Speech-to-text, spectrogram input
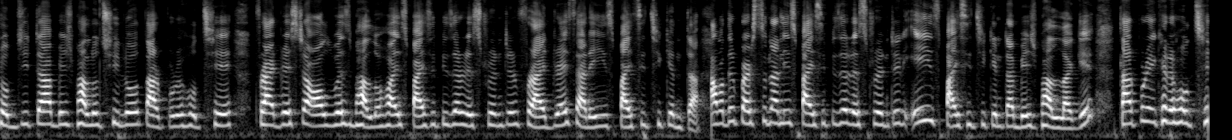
সবজিটা বেশ ভালো ছিল। তারপরে হচ্ছে ফ্রাইড রাইসটা অলওয়েজ ভালো হয়। স্পাইসি পিজা রেস্টুরেন্টের ফ্রাইড রাইস আর এই স্পাইসি চিকেনটা আমাদের পার্সোনালি স্পাইসি পিজা রেস্টুরেন্টের এই স্পাইসি চিকেনটা বেশ ভালো লাগে। তারপরে এখানে হচ্ছে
